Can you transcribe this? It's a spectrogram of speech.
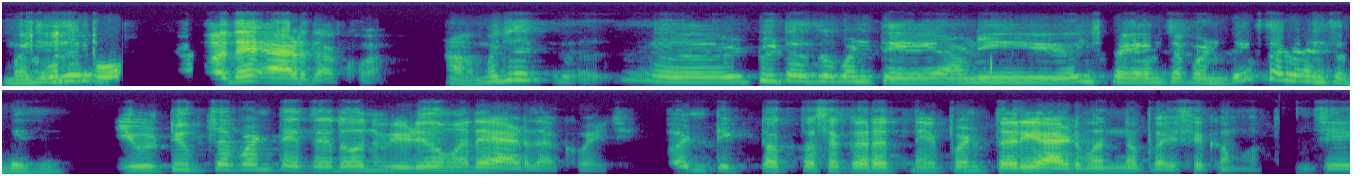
म्हणजे मध्ये ऍड दाखवा. हा म्हणजे ट्विटरचं पण ते आणि इंस्टाग्रामचं पण ते सगळ्यांचं तेच आहे. युट्यूबचं पण तेच आहे. दोन व्हिडिओमध्ये ऍड दाखवायची. पण टिकटॉक तसं करत नाही पण तरी ऍड मधनं पैसे कमवत. जे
